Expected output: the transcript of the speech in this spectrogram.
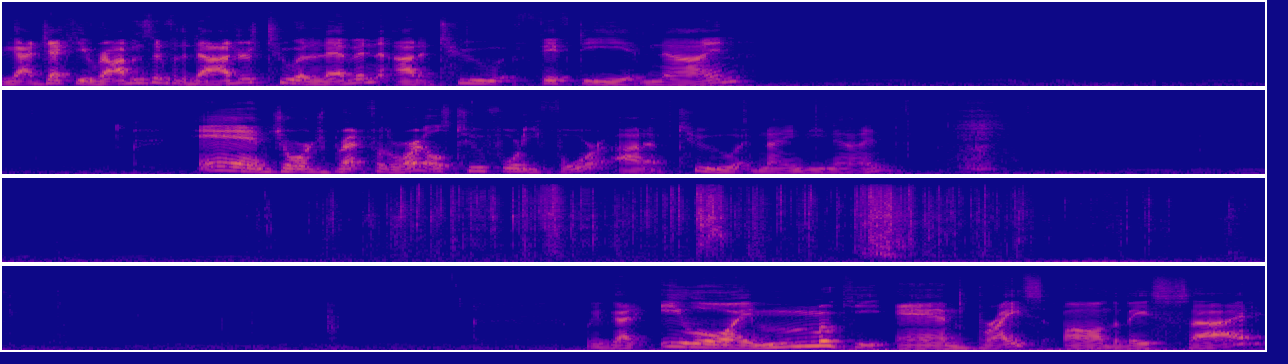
We got Jackie Robinson for the Dodgers, 211 out of 259. And George Brett for the Royals, 244 out of 299. We've got Eloy, Mookie, and Bryce on the base side.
